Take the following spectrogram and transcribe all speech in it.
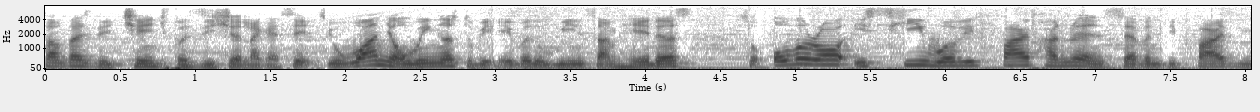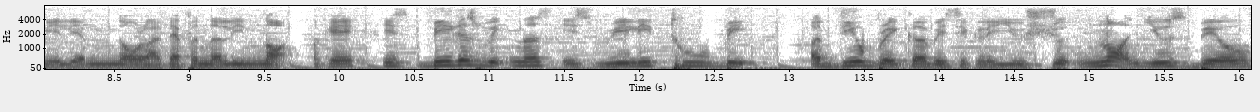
sometimes they change position like I said. You want your wingers to be able to win some headers. So overall is he worth 575 million? No lah definitely not okay? His biggest weakness is really too big. A deal breaker basically. You should not use Bale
